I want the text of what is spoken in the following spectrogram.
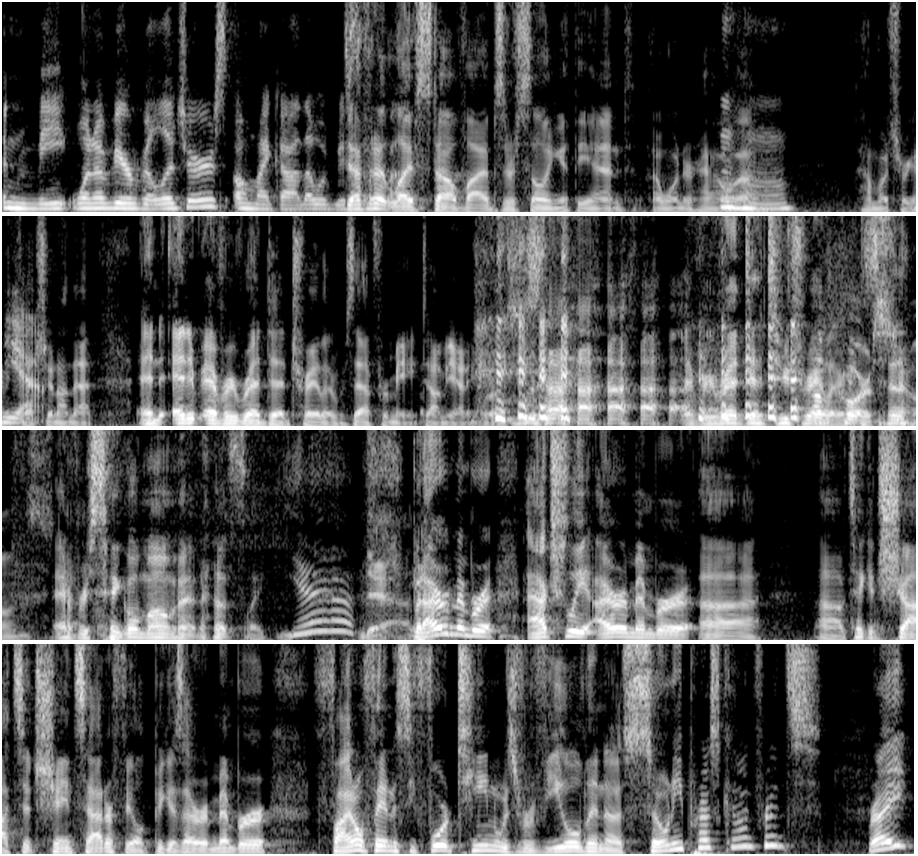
and meet one of your villagers. Oh my god, that would be Definite fun. lifestyle vibes they're selling at the end. I wonder how uh, how much we're gonna Yeah. catch in on that. And, and every Red Dead trailer was that for me, Damiani Rose. every Red Dead Two trailer, Of course, Jones. every single moment. I was like, yeah, Yeah. But I remember actually, I remember. Uh, uh, taking shots at Shane Satterfield because I remember Final Fantasy XIV was revealed in a Sony press conference, right?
